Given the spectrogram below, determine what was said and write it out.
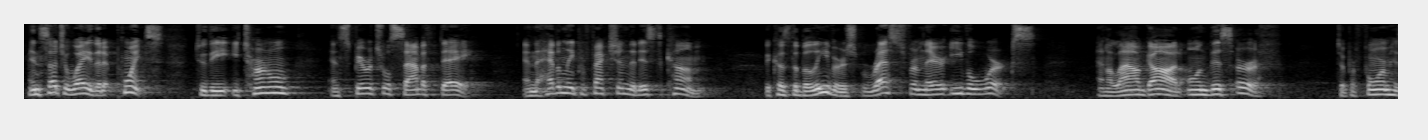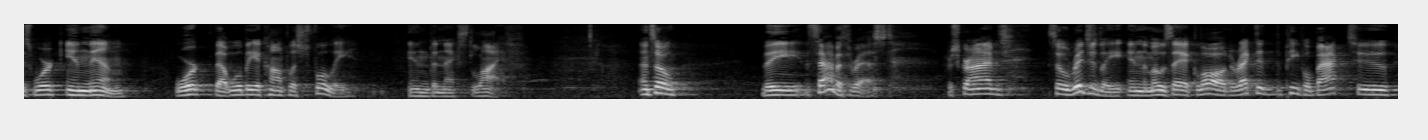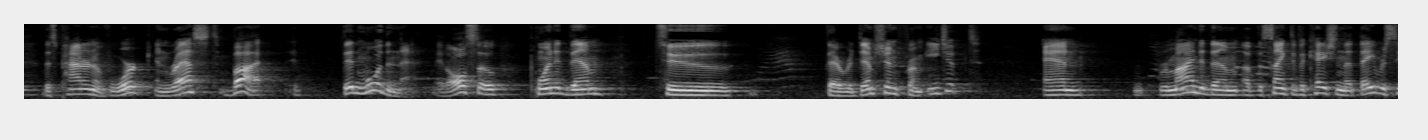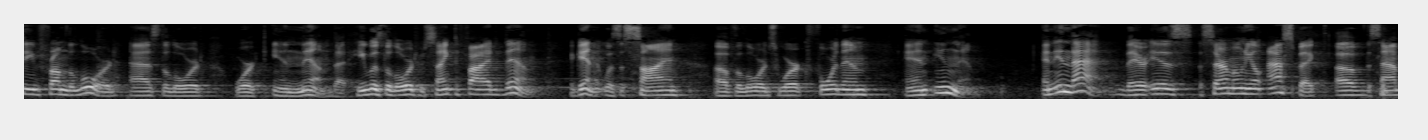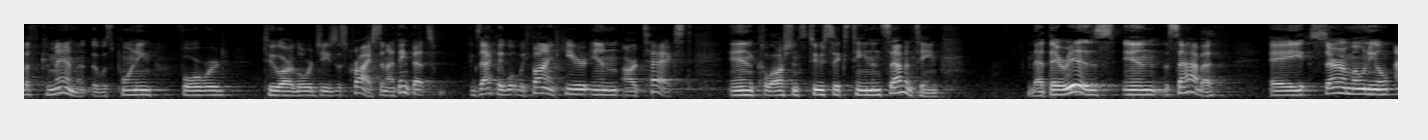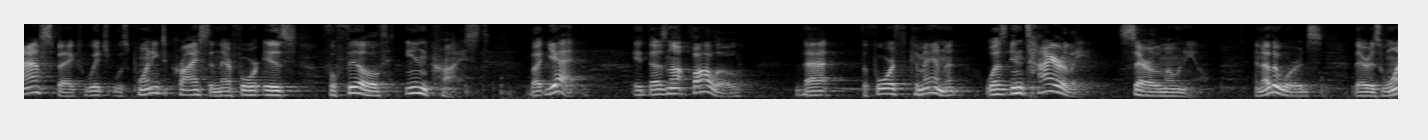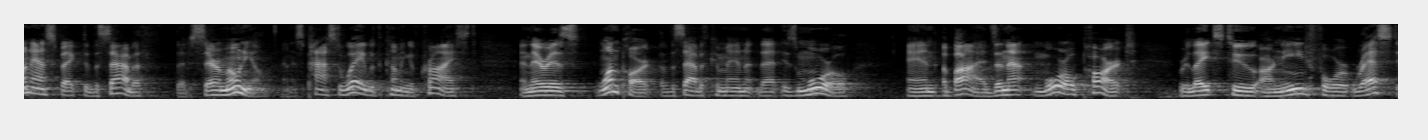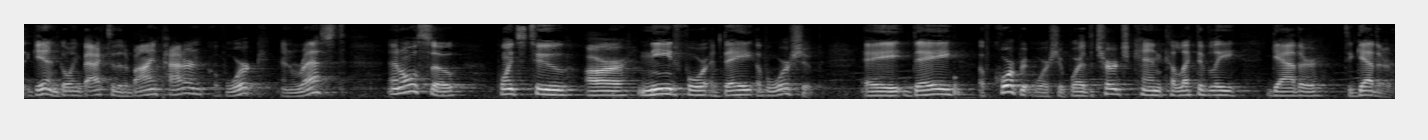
in such a way that it points to the eternal and spiritual Sabbath day and the heavenly perfection that is to come because the believers rest from their evil works and allow God on this earth to perform his work in them, work that will be accomplished fully in the next life. And so, the Sabbath rest, prescribed so rigidly in the Mosaic law, directed the people back to this pattern of work and rest, but it did more than that. It also pointed them to their redemption from Egypt and reminded them of the sanctification that they received from the Lord as the Lord worked in them, that He was the Lord who sanctified them. Again, it was a sign of the Lord's work for them and in them. And in that, there is a ceremonial aspect of the Sabbath commandment that was pointing forward to our Lord Jesus Christ. And I think that's exactly what we find here in our text in Colossians 2 16 and 17. That there is in the Sabbath a ceremonial aspect which was pointing to Christ and therefore is fulfilled in Christ. But yet, it does not follow that the fourth commandment was entirely ceremonial. In other words, there is one aspect of the Sabbath that is ceremonial and has passed away with the coming of Christ, and there is one part of the Sabbath commandment that is moral and abides. And that moral part relates to our need for rest, again, going back to the divine pattern of work and rest, and also points to our need for a day of worship, a day of corporate worship where the church can collectively gather together.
